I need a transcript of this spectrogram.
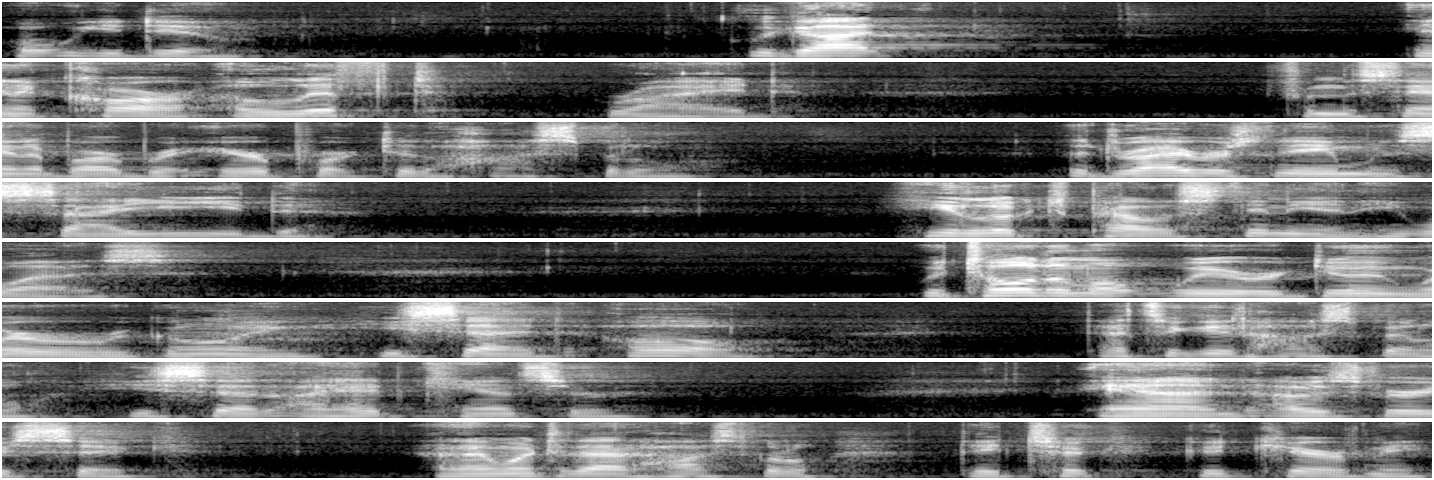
what will you do? We got in a car, a Lyft ride from the Santa Barbara airport to the hospital. The driver's name was Saeed. He looked Palestinian, he was. We told him what we were doing, where we were going. He said, Oh, that's a good hospital. He said, I had cancer and I was very sick. And I went to that hospital. They took good care of me.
